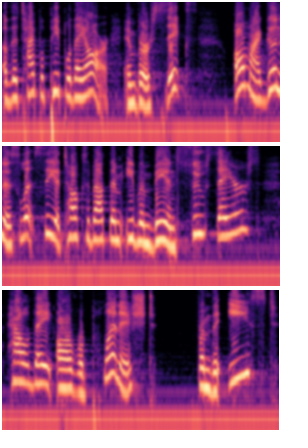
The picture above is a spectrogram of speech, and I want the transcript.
of the type of people they are. In verse 6, oh my goodness, let's see, it talks about them even being soothsayers, how they are replenished from the east.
